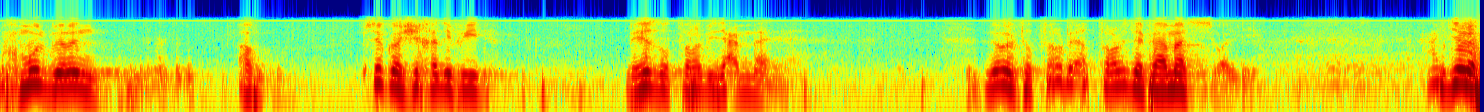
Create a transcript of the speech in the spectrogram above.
محمول برن أهو. امسكوا يا شيخ خليه في ايده بهز الترابيزة عمال. أنا قلت الترابيزه الترابيزة فيها مس ولا إيه؟ هنجيبه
